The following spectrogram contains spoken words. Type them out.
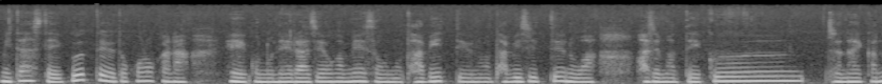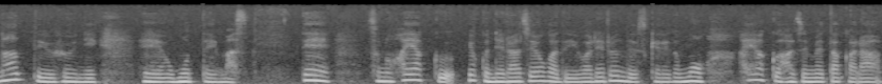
満たしていくっていうところから、えこのねラジオが瞑想の旅っていうのは旅路っていうのは始まっていくんじゃないかなっていうふうに、えー、思っています。でその早くよくねラジオガで言われるんですけれども早く始めたから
